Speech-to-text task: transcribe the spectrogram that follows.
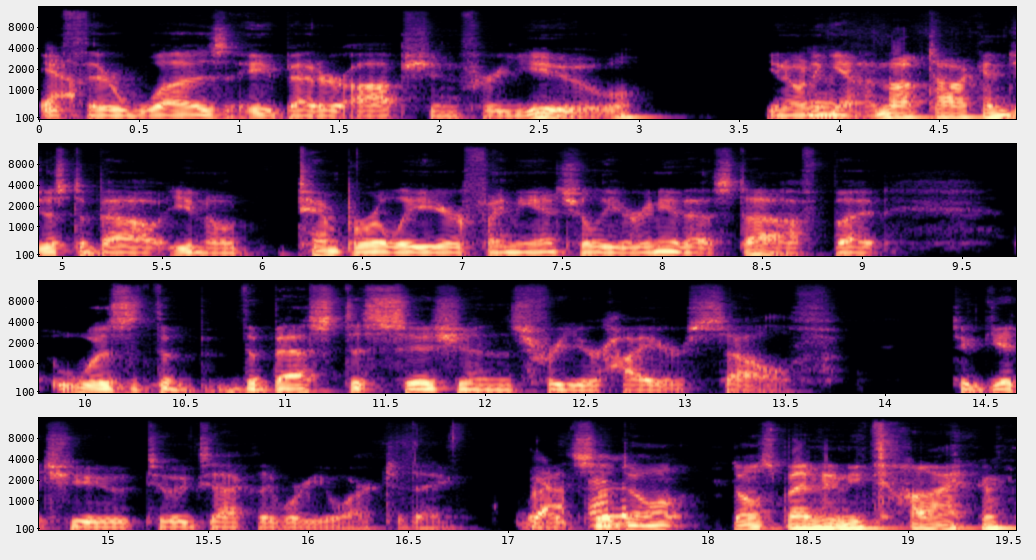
Yeah. if there was a better option for you. You know, and Yeah. again, I'm not talking just about, you know, temporally or financially or any of that stuff, but was the the best decisions for your higher self to get you to exactly where you are today. Right. Yeah. So And don't don't spend any time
